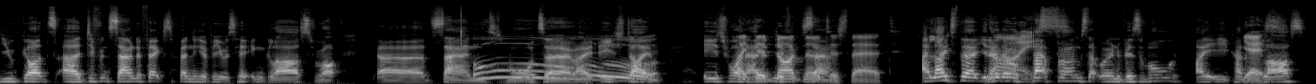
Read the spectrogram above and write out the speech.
you got uh, different sound effects depending if he was hitting glass, rock, uh, sand, water. Right, each time, each one. I had a did not different sound. notice that. I liked the, you know, there were platforms that were invisible, i.e., kind Yes. of glass.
